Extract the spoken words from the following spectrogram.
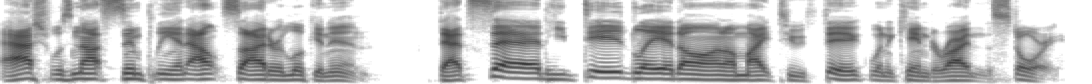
Ash was not simply an outsider looking in. That said, he did lay it on a mite too thick when it came to writing the story.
